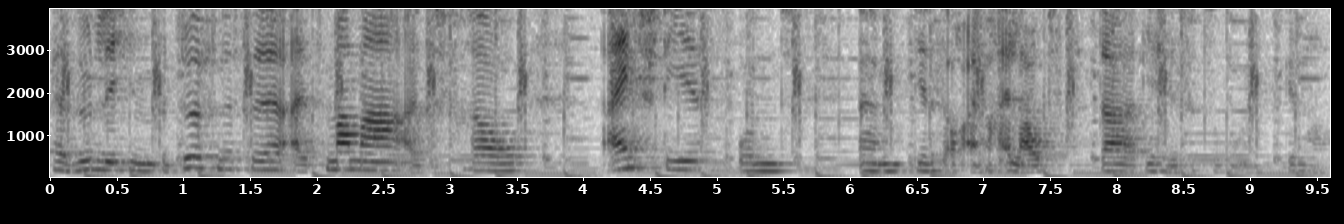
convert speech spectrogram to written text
persönlichen Bedürfnisse als Mama, als Frau einstehst und ähm, dir das auch einfach erlaubst, da dir Hilfe zu holen. Genau.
